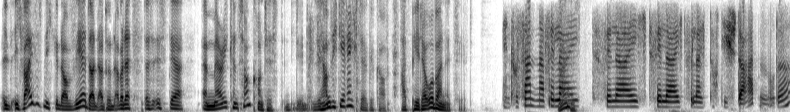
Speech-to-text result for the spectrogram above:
Ich weiß es nicht genau, wer da drin, aber das ist der American Song Contest. Sie haben sich die Rechte gekauft, hat Peter Urban erzählt. Interessant, na vielleicht, vielleicht, vielleicht, vielleicht doch die Staaten, oder?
